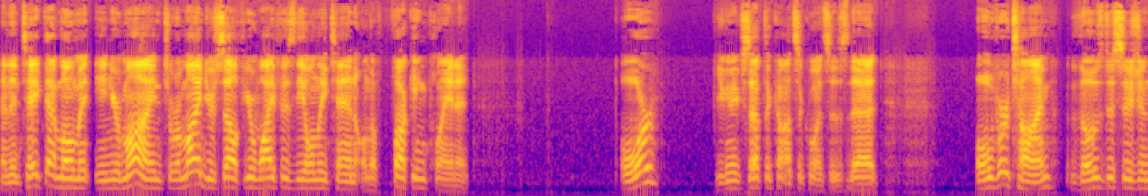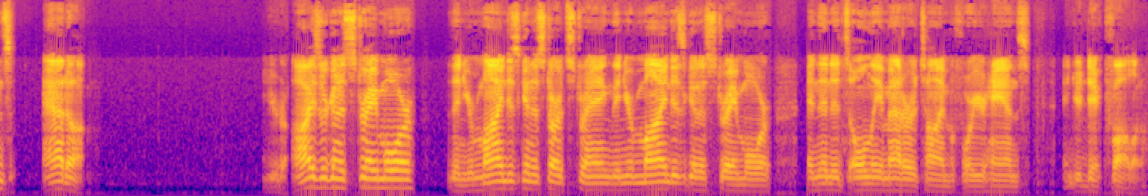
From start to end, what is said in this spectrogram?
And then take that moment in your mind to remind yourself your wife is the only 10 on the fucking planet. Or you can accept the consequences that over time, those decisions add up. Your eyes are going to stray more, then your mind is going to start straying, then your mind is going to stray more, and then it's only a matter of time before your hands and your dick follow.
